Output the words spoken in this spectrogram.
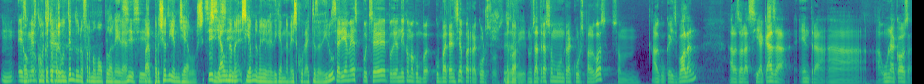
Mm, és com, més com que potser... t'ho preguntem d'una forma molt planera, Sí, sí. Per, per això diem gelos. Sí, si, sí, hi ha una, sí. ma- si hi ha una manera, diguem-ne, més correcta de dir-ho, Seria més, potser, podríem dir com a comp- competència per recursos. És a dir, nosaltres som un recurs pel gos, som algú que ells volen, aleshores, si a casa entra a, a una cosa,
